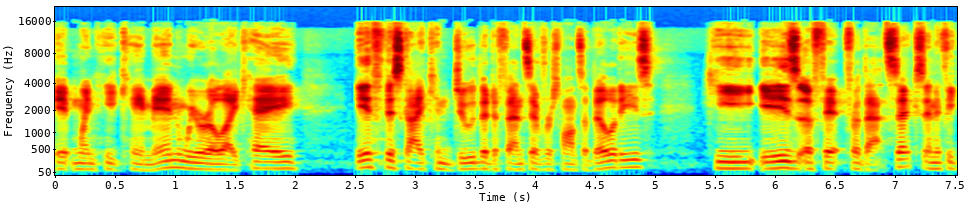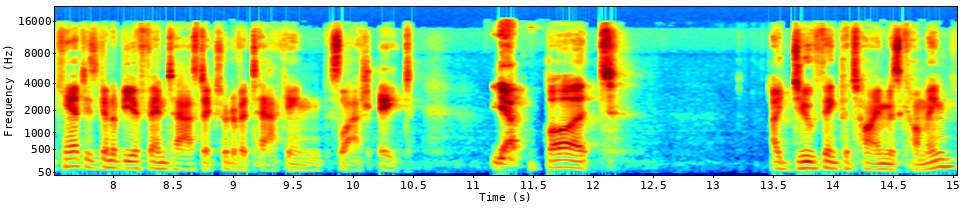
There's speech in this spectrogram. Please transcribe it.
it when he came in. We were like, hey, if this guy can do the defensive responsibilities, he is a fit for that six. And if he can't, he's going to be a fantastic sort of attacking slash eight. yeah, But I do think the time is coming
